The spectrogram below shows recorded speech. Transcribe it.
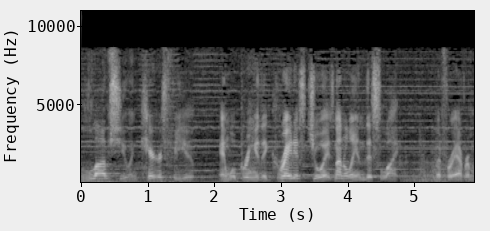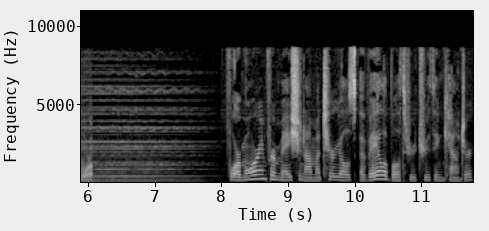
loves you and cares for you and will bring you the greatest joys, not only in this life, but forevermore. For more information on materials available through Truth Encounter,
